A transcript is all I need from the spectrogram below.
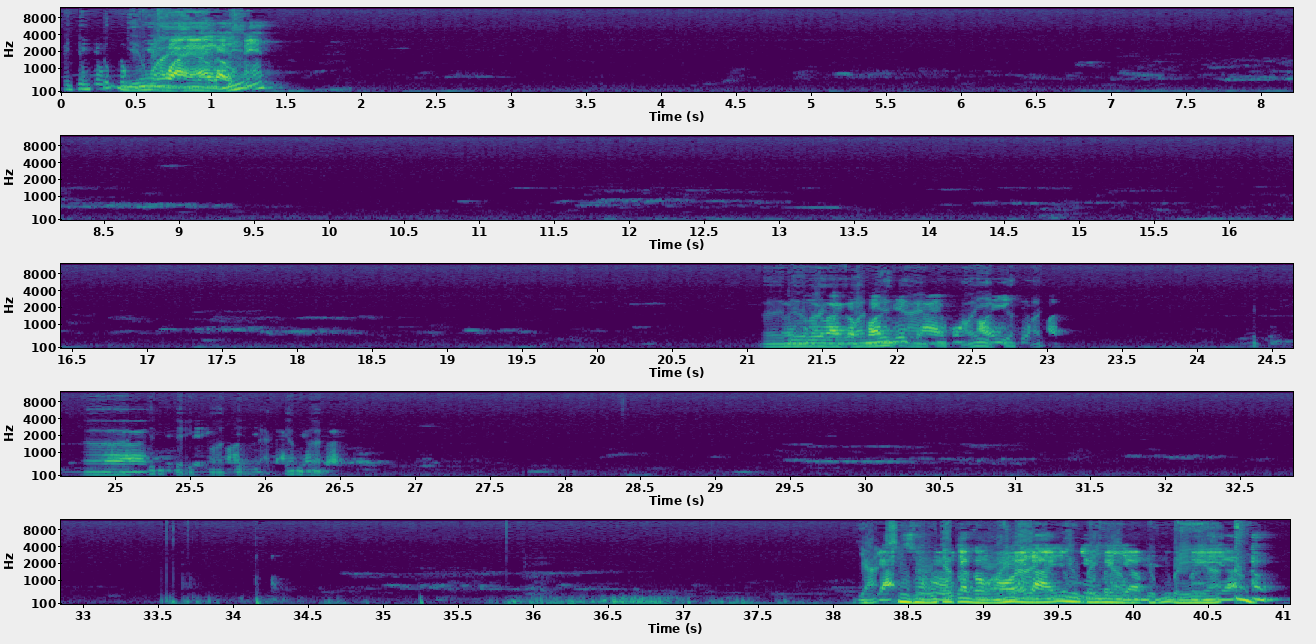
Cái chút chút gì ngoài ai đâu biết Ờ, còn con nước ai có hỏi gì chưa hỏi à, chính trị ngồi tiền đạt chấm rồi Dạ, sư phụ cho con hỏi là nếu như bây giờ mình chuẩn bị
